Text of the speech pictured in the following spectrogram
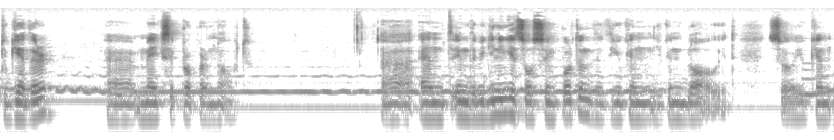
together uh, makes a proper note. Uh, and in the beginning it's also important that you can you can blow it. So you can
